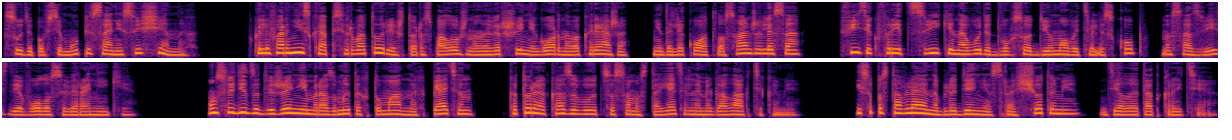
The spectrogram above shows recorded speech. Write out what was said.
судя по всему, писаний священных. В Калифорнийской обсерватории, что расположена на вершине горного кряжа недалеко от Лос-Анджелеса, физик Фриц Цвики наводит 200-дюймовый телескоп на созвездие волоса Вероники. Он следит за движением размытых туманных пятен, которые оказываются самостоятельными галактиками, и, сопоставляя наблюдения с расчетами, делает открытие.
